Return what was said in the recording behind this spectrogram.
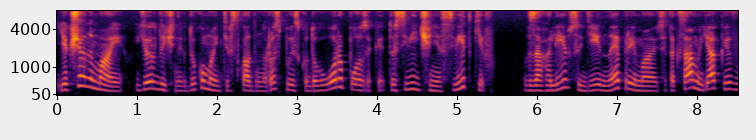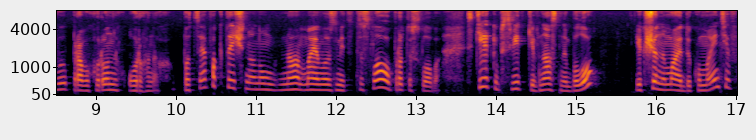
Якщо немає юридичних документів, складено розписку, договору позики, то свідчення свідків взагалі в суді не приймаються, так само, як і в правоохоронних органах. Бо це фактично ну, маємо змітити слово проти слова. Скільки б свідків в нас не було, якщо немає документів,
